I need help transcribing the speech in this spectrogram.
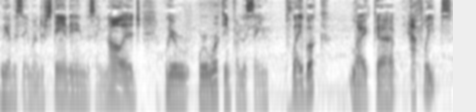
we have the same understanding, the same knowledge, we're we're working from the same playbook, like uh, athletes.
